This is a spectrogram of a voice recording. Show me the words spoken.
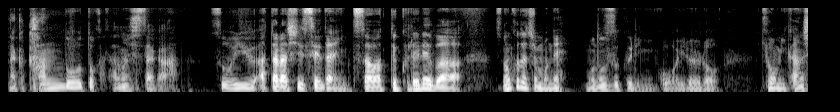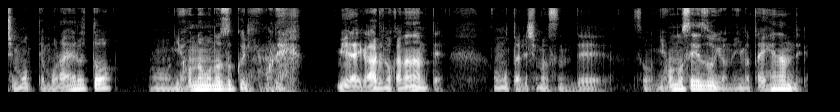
なんか感動とか楽しさがそういう新しい世代に伝わってくれればその子たちもねものづくりにこういろいろ興味関心持ってもらえると、うん、日本のものづくりにもね 未来があるのかななんて思ったりしますんでそう日本の製造業ね今大変なんで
